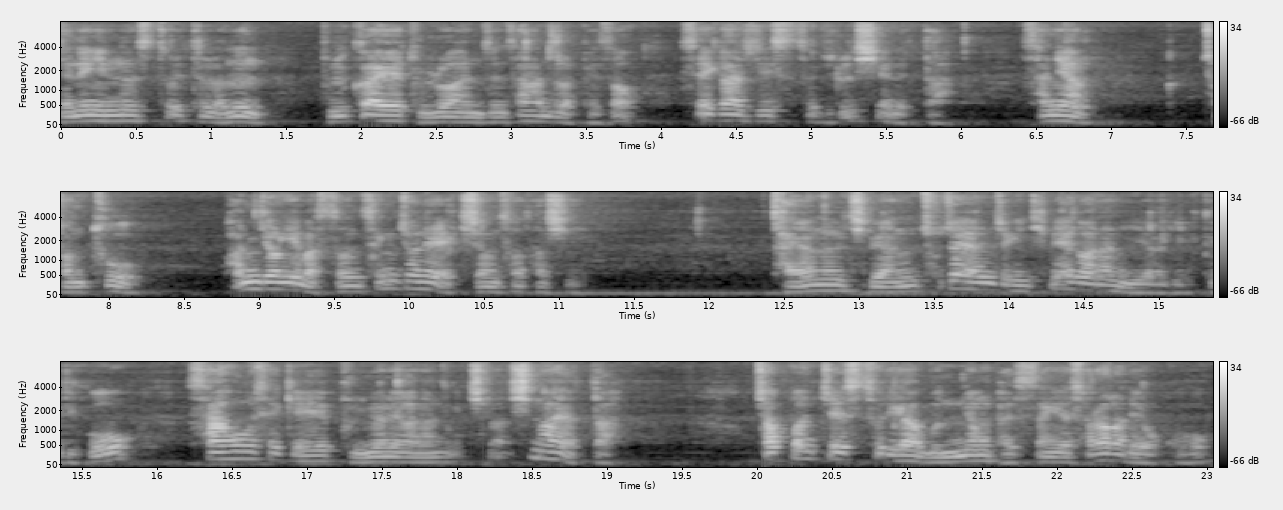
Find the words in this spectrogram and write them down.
재능 있는 스토리텔러는 불가에 둘러앉은 사람들 앞에서 세 가지 스토리를 시연했다. 사냥, 전투, 환경에 맞선 생존의 액션 서사시, 자연을 지배하는 초자연적인 힘에 관한 이야기, 그리고 사후 세계의 불멸에 관한 신화였다. 첫 번째 스토리가 문명 발상의 설화가 되었고,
